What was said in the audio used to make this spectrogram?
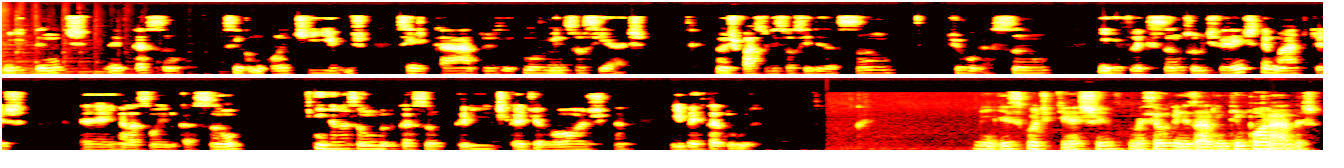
militantes da educação, assim como coletivos, sindicatos e movimentos sociais. É um espaço de socialização, divulgação e reflexão sobre diferentes temáticas é, em relação à educação, em relação a uma educação crítica, dialógica, libertadora. Bem, esse podcast vai ser organizado em temporadas.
